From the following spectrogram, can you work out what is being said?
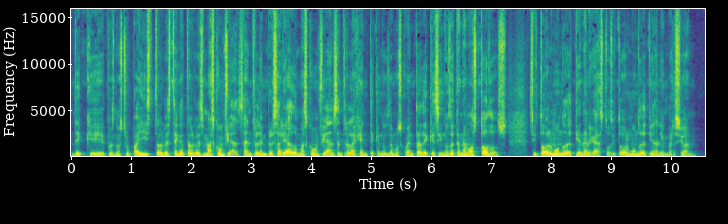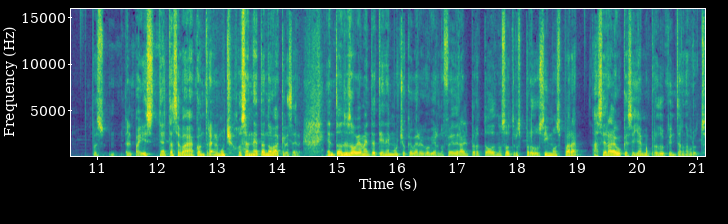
de que pues nuestro país tal vez tenga tal vez más confianza entre el empresariado, más confianza entre la gente, que nos demos cuenta de que si nos detenemos todos, si todo el mundo detiene el gasto, si todo el mundo detiene la inversión, pues el país neta se va a contraer mucho, o sea, neta no va a crecer. Entonces, obviamente tiene mucho que ver el gobierno federal, pero todos nosotros producimos para hacer algo que se llama Producto Interno Bruto.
